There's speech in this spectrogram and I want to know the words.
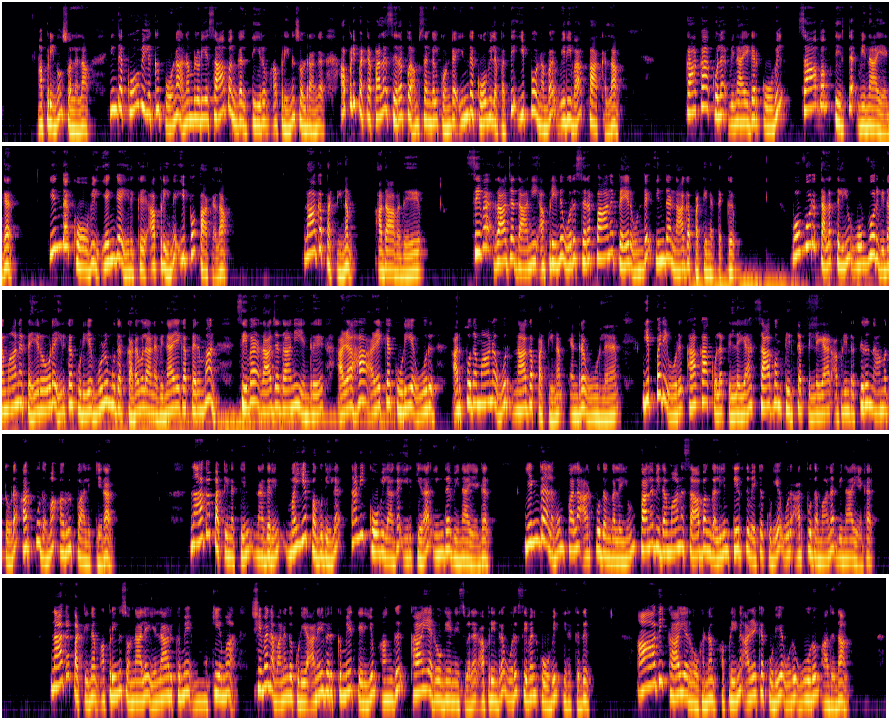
அப்படின்னும் சொல்லலாம். இந்த கோவிலுக்கு போனால் நம்மளுடைய சாபங்கள் தீரும் அப்படின்னு சொல்கிறாங்க அப்படிப்பட்ட பல சிறப்பு அம்சங்கள் கொண்ட இந்த கோவிலை பற்றி இப்போ நம்ம விரிவாக பார்க்கலாம். காக்கா குல விநாயகர் கோவில் சாபம் தீர்த்த விநாயகர். இந்த கோவில் எங்கே இருக்கு அப்படின்னு இப்போ பார்க்கலாம். நாகப்பட்டினம் அதாவது சிவ ராஜதானி அப்படின்னு ஒரு சிறப்பான பெயர் உண்டு இந்த நாகப்பட்டினத்துக்கு. ஒவ்வொரு தலத்திலையும் ஒவ்வொரு விதமான பெயரோடு இருக்கக்கூடிய முழுமுதற் கடவுளான விநாயக பெருமான் சிவ ராஜதானி என்று அழகா அழைக்கக்கூடிய ஒரு அற்புதமான ஊர் நாகப்பட்டினம் என்ற ஊரில். இப்படி ஒரு காக்கா குல பிள்ளையார் சாபம் தீர்த்த பிள்ளையார் அப்படின்ற திருநாமத்தோட அற்புதமாக அருள் பாலிக்கிறார். நாகப்பட்டினத்தின் நகரின் மைய பகுதியில் தனி கோவிலாக இருக்கிறார் இந்த விநாயகர். இன்றளவும் பல அற்புதங்களையும் பலவிதமான சாபங்களையும் தீர்த்து வைக்கக்கூடிய ஒரு அற்புதமான விநாயகர். நாகப்பட்டினம் அப்படின்னு சொன்னாலே எல்லாருக்குமே முக்கியமாக சிவனை வணங்கக்கூடிய அனைவருக்குமே தெரியும் அங்கு காய ரோகேனேஸ்வரர் அப்படின்ற ஒரு சிவன் கோவில் இருக்குது. ஆதி காயரோகணம் அப்படின்னு அழைக்கக்கூடிய ஒரு ஊரும் அதுதான்.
